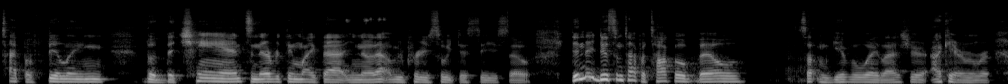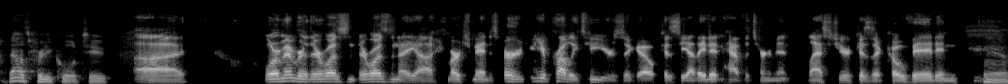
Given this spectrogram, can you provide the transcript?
type of feeling, the the chants and everything like that, you know, that would be pretty sweet to see. So, didn't they do some type of Taco Bell something giveaway last year. I can't remember. That was pretty cool too. Uh, well, remember there wasn't there wasn't a uh, March Madness, or yeah, probably two years ago, because yeah, they didn't have the tournament last year because of COVID and yeah,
